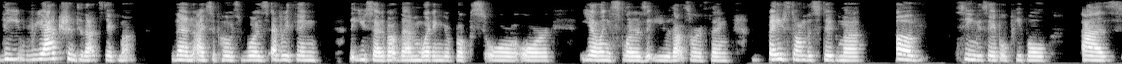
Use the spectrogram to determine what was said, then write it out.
The reaction to that stigma, then I suppose, was everything that you said about them wetting your books or or yelling slurs at you, that sort of thing, based on the stigma of seeing disabled people as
